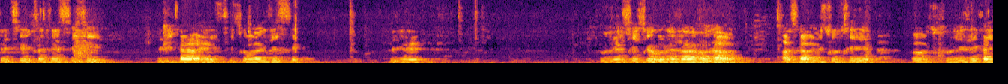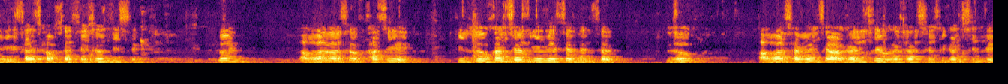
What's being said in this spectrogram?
त्यांची एकंदर स्थिती जी काय आहे ती तुम्हाला दिसते. म्हणजे उद्याचे जे उमेदवार होणार. असं आम्ही तुमची तुम्ही जे काही लिहिता छापता त्याच्यावर दिसते. पण आम्हाला असं खात्री आहे की लोकांच्याच गेल्याच्यानंतर लोक आम्हा सगळ्यांच्या आघाडीचे उमेदवार शशिकांत शिंदे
